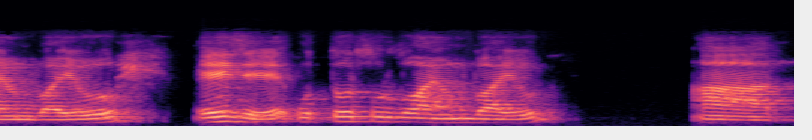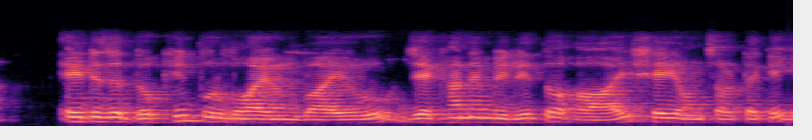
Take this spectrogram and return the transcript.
আয়ন বায়ু এই যে উত্তর পূর্ব আয়ন বায়ু আর এইটা যে দক্ষিণ পূর্ব আয়ন বায়ু যেখানে মিলিত হয় সেই অঞ্চলটাকেই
